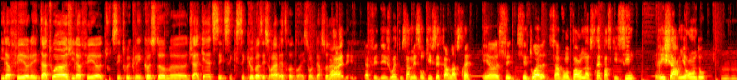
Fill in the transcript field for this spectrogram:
Il a fait euh, les tatouages, il a fait euh, tous ces trucs, les custom euh, jackets. C'est- que basé sur la lettre, quoi, et sur le personnage. Ouais, il a fait des jouets, tout ça, mais son kiff, c'est faire de l'abstrait. Et euh, c'est c'est toi, ça vend pas en abstrait parce qu'il signe Richard Mirando. Mhm.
